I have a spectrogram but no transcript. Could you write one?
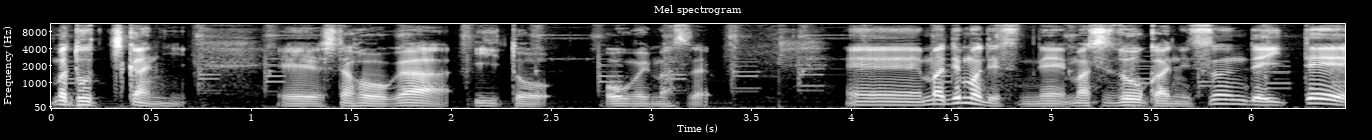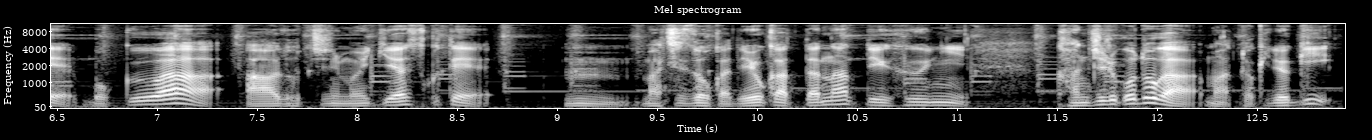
まあ、どっちかに、えー、した方がいいと思います。えー、まあ、でもですね、まあ、静岡に住んでいて、僕はあどっちにも行きやすくて、うんまあ、静岡でよかったなっていう風に感じることが、ま、時々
